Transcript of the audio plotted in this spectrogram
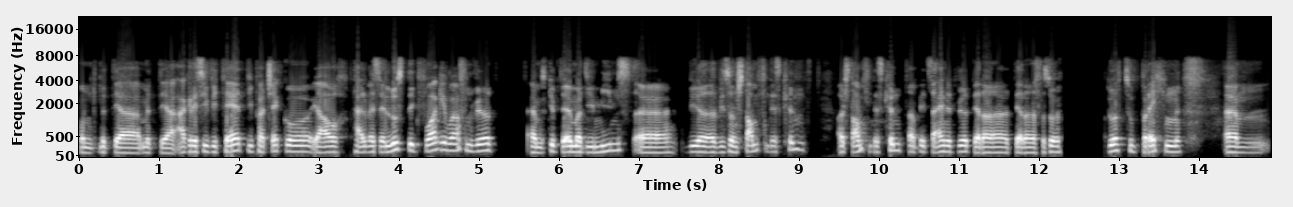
Und mit der, mit der Aggressivität, die Pacheco ja auch teilweise lustig vorgeworfen wird, ähm, es gibt ja immer die Memes, äh, wie, wie so ein stampfendes Kind, als stampfendes Kind da bezeichnet wird, der da, der da versucht durchzubrechen. Ähm,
